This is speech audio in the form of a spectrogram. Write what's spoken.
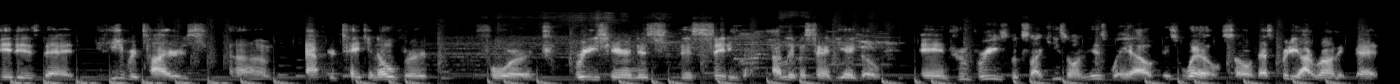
it is that he retires um, after taking over for Brees here in this this city. I live in San Diego, and Drew Brees looks like he's on his way out as well. So that's pretty ironic that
